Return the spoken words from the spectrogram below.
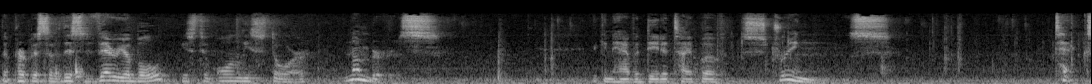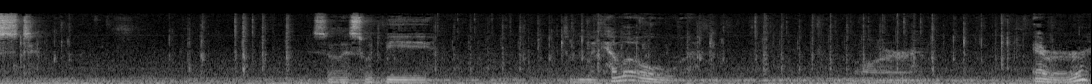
The purpose of this variable is to only store numbers. Can have a data type of strings, text. So this would be something like hello or error.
